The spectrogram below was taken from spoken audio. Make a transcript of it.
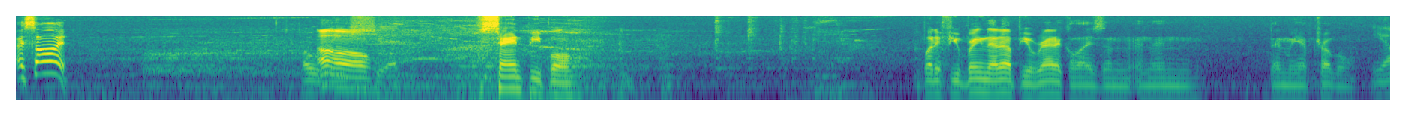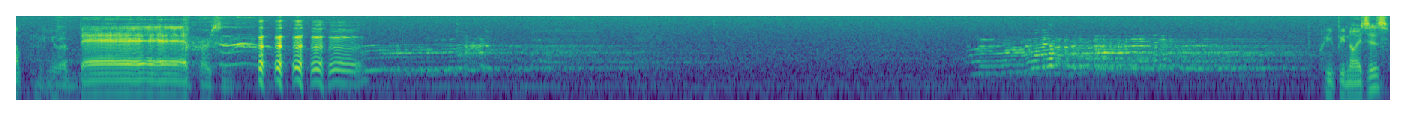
I saw it. Holy Uh-oh. shit. Sand people. But if you bring that up, you radicalize them, and then, then we have trouble. Yep, you're a bad person. Creepy noises.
